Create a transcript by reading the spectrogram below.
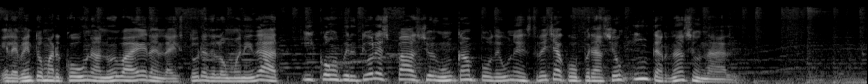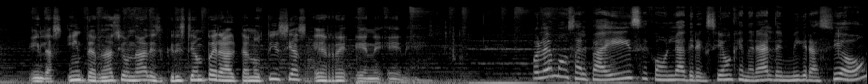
El evento marcó una nueva era en la historia de la humanidad y convirtió el espacio en un campo de una estrecha cooperación internacional. En las internacionales, Cristian Peralta, Noticias RNN. Volvemos al país con la Dirección General de Migración.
